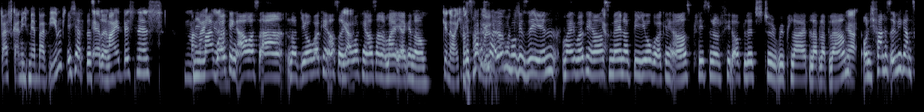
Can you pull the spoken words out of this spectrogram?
weiß gar nicht mehr bei wem, Ich habe das äh, drin. My Business. My, Nee, my working hours are not your working hours, or Ja. your working hours are not my, ja genau. Genau, ich Das habe ich mal irgendwo gesehen. My working hours Ja. may not be your working hours. Please do not feel obliged to reply, bla bla bla. Ja. Und ich fand das irgendwie ganz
